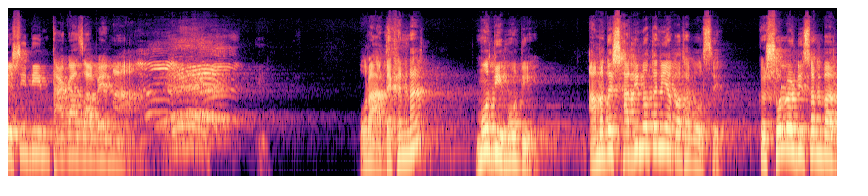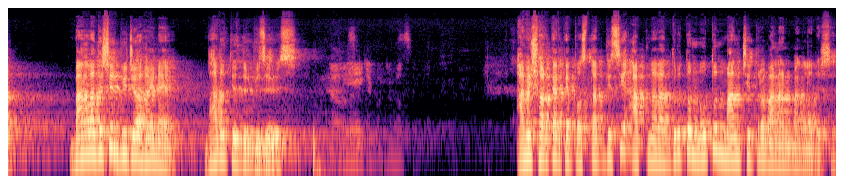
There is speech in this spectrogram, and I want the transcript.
বেশি দিন থাকা যাবে না। ওরা, দেখেন না? মোদি মোদি, আমাদের স্বাধীনতা নিয়ে কথা বলছে। ষোলো ডিসেম্বর বাংলাদেশের বিজয় হয় নাই, ভারতীয়দের বিজয় হয়েছে। আমি সরকারকে প্রস্তাব দিছি, আপনারা দ্রুত নতুন মানচিত্র বানান বাংলাদেশে।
